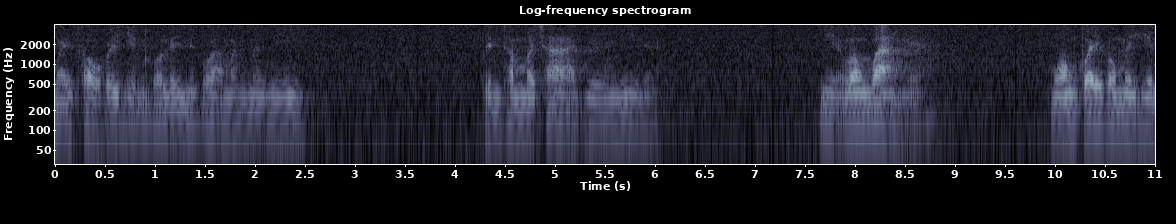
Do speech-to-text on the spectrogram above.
ไม่เข้าไปเห็นก็เลยนึกว่ามันไม่มี เป็นธรรมชาติอยู่อย่างนี้เนี่ยนี่ว่างๆเนี่ย มองไปก็ไม่เห็น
